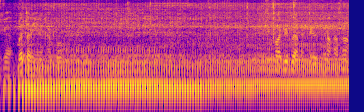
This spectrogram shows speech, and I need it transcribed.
ี่ก็เบิดตัวนี้นะครับผมคอยไปเบื่อเหมือนเดิมเนาะครับเนาะ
